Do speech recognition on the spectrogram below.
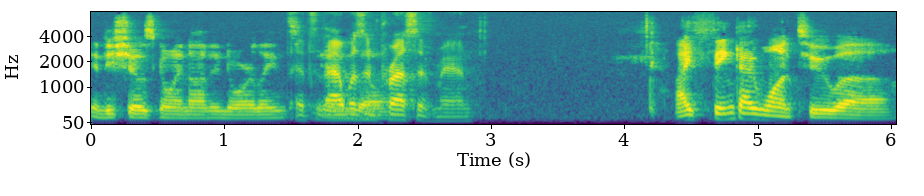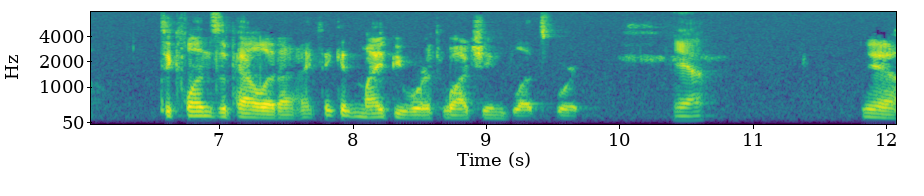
indie shows going on in New Orleans. It's, that and, was uh, impressive, man. I think I want to uh, to cleanse the palate. I think it might be worth watching Bloodsport. Yeah. Yeah.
